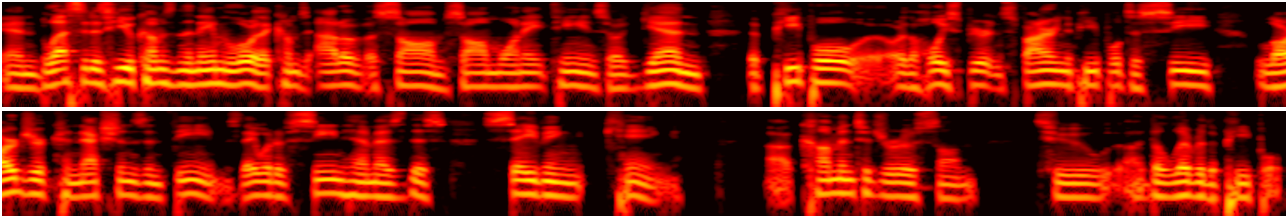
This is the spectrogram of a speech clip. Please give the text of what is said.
And blessed is he who comes in the name of the Lord. That comes out of a psalm, Psalm 118. So again, the people or the Holy Spirit inspiring the people to see larger connections and themes. They would have seen him as this saving king uh, come into Jerusalem to uh, deliver the people.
